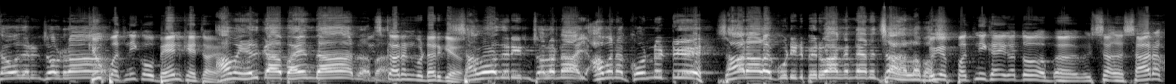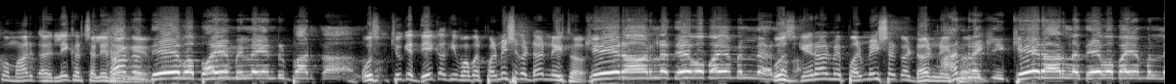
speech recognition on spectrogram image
சகோதரின்னு சொல்றான் क्यों पत्नी को बहन कहता है அவன் எதுக்காக பயந்தான் इस कारण वो डर गया சகோதரின்னு சொல்லனா அவனை கொன்னுட்டு சாராள கூட்டிட்டு போயிருவாங்கன்னு நினைச்சா அல்லவா क्योंकि पत्नी कहेगा तो अ, सा- सारा को मार लेकर चले जाएंगे காரணம் தேவ பயம் இல்லை என்று பார்த்தா उस क्योंकि देखा कि वहां पर परमेश्वर का डर नहीं था கேரார்ல தேவ பயம் இல்ல उस गेरार में परमेश्वर का डर नहीं था அன்றைக்கு கேரார்ல தேவ பயம் இல்ல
